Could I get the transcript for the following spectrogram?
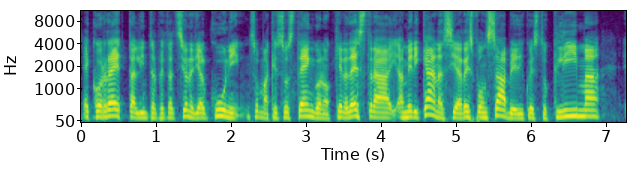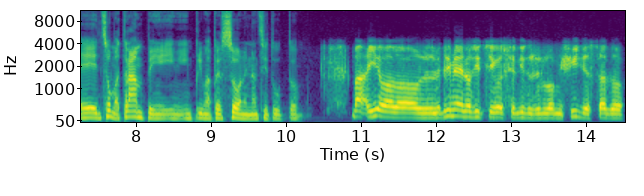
è corretta l'interpretazione di alcuni insomma, che sostengono che la destra americana sia responsabile di questo clima e insomma Trump in, in prima persona innanzitutto? Ma io le prime notizie che ho sentito sull'omicidio è stato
